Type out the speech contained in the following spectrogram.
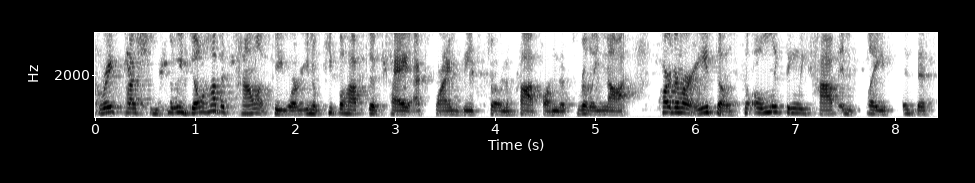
great question. So we don't have a talent fee where you know people have to pay X, Y, and Z to join the platform. That's really not part of our ethos. The only thing we have in place is this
